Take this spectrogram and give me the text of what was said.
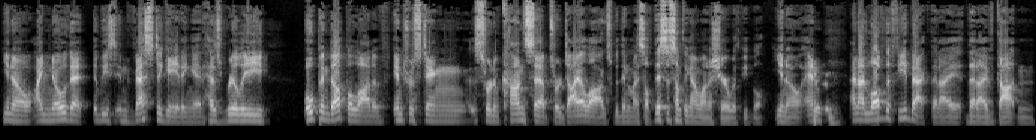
you know i know that at least investigating it has really opened up a lot of interesting sort of concepts or dialogues within myself. This is something I want to share with people, you know, and, mm-hmm. and I love the feedback that I, that I've gotten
